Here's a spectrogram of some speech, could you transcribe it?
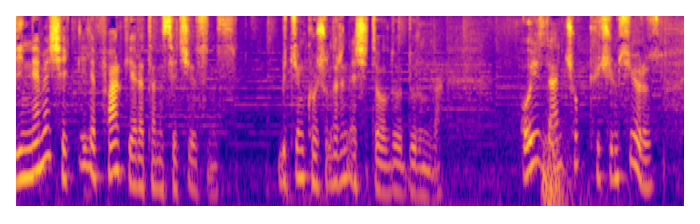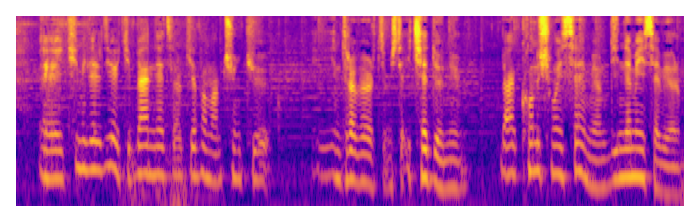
dinleme şekliyle fark yaratanı seçiyorsunuz. Bütün koşulların eşit olduğu durumda. O yüzden çok küçümsüyoruz. E, kimileri diyor ki ben network yapamam çünkü introvertim işte içe dönüyüm. Ben konuşmayı sevmiyorum, dinlemeyi seviyorum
